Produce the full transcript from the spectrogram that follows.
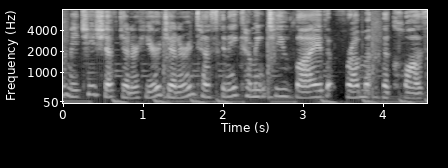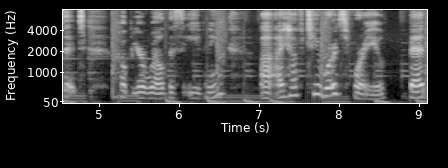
amici. Chef Jenner here, Jenner in Tuscany, coming to you live from the closet. Hope you're well this evening. Uh, I have two words for you bed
